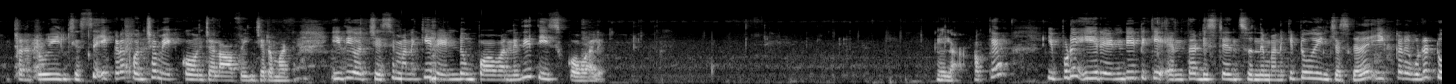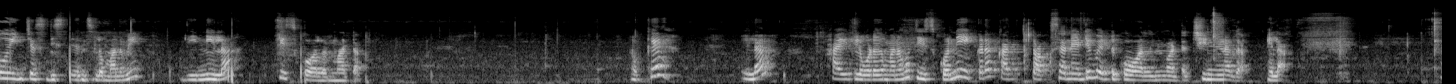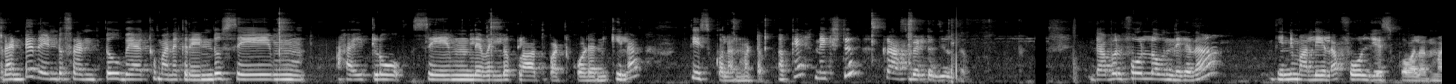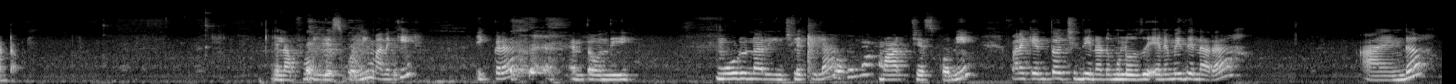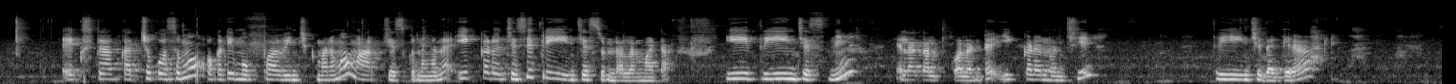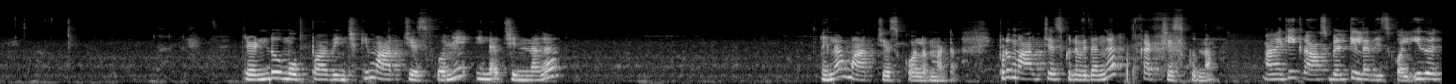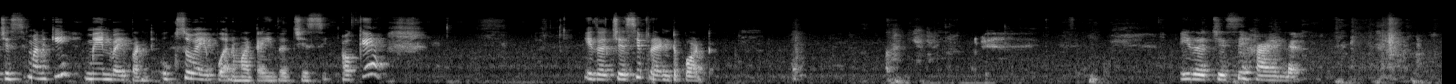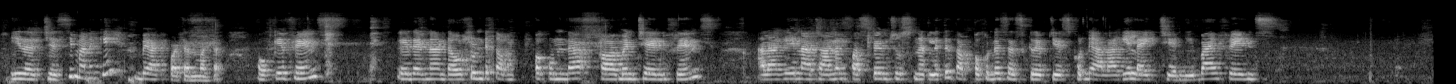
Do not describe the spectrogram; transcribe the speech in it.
ఇక్కడ టూ ఇంచెస్ ఇక్కడ కొంచెం ఎక్కువ ఉంచాలి హాఫ్ ఇంచ్ అనమాట ఇది వచ్చేసి మనకి రెండు పావు అనేది తీసుకోవాలి. ఇలా ఓకే? ఇప్పుడు ఈ రెండింటికి ఎంత డిస్టెన్స్ ఉంది? మనకి టూ ఇంచెస్ కదా? ఇక్కడ కూడా టూ ఇంచెస్ డిస్టెన్స్లో మనమే దీన్ని ఇలా తీసుకోవాలన్నమాట. ఓకే? ఇలా హైట్లో కూడా మనము తీసుకొని ఇక్కడ కట్ టక్స్ అనేటివి పెట్టుకోవాలన్నమాట చిన్నగా. ఇలా. అంటే రెండు ఫ్రంట్ బ్యాక్ మనకు రెండు సేమ్ హైట్లో సేమ్ లెవెల్లో క్లాత్ పట్టుకోవడానికి ఇలా తీసుకోవాలన్నమాట. ఓకే? నెక్స్ట్ క్రాస్ బెల్ట్ చూద్దాం. డబుల్ ఫోల్డ్లో ఉంది కదా దీన్ని మళ్ళీ ఇలా ఫోల్డ్ చేసుకోవాలన్నమాట. ఇలా ఫోల్డ్ చేసుకొని మనకి ఇక్కడ ఎంత ఉంది? మూడున్నర ఇంచులకి ఇలా మార్క్ చేసుకొని మనకి ఎంత వచ్చింది నడుము రోజు ఎనిమిదిన్నర. అండ్ ఎక్స్ట్రా ఖర్చు కోసము ఒకటి ముప్పై ఇంచుకి మనము మార్క్ చేసుకున్నాం కదా ఇక్కడ వచ్చేసి త్రీ ఇంచెస్ ఉండాలన్నమాట. ఈ త్రీ ఇంచెస్ని ఎలా కలుపుకోవాలంటే ఇక్కడ నుంచి త్రీ ఇంచ్ దగ్గర. రెండు ముప్పావు ఇంచుకి మార్క్ చేసుకొని ఇలా చిన్నగా ఇలా మార్క్ చేసుకోవాలన్నమాట. ఇప్పుడు మార్క్ చేసుకునే విధంగా కట్ చేసుకుందాం. మనకి క్రాస్ బెల్ట్ ఇలా తీసుకోవాలి. ఇది వచ్చేసి మనకి మెయిన్ వైపు అంటే ఉక్స్ వైపు అనమాట ఇది వచ్చేసి. ఓకే? ఇది వచ్చేసి ఫ్రంట్ పార్ట్. ఇది వచ్చేసి హ్యాండ్ ఇది వచ్చేసి మనకి బ్యాక్ పార్ట్ అనమాట ఓకే ఫ్రెండ్స్? ఏదైనా డౌట్ ఉంటే తప్పకుండా కామెంట్ చేయండి ఫ్రెండ్స్. అలాగే నా ఛానల్ ఫస్ట్ టైం చూస్తున్నట్లయితే తప్పకుండా సబ్స్క్రైబ్ చేసుకోండి. అలాగే లైక్ చేయండి. Bye friends.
